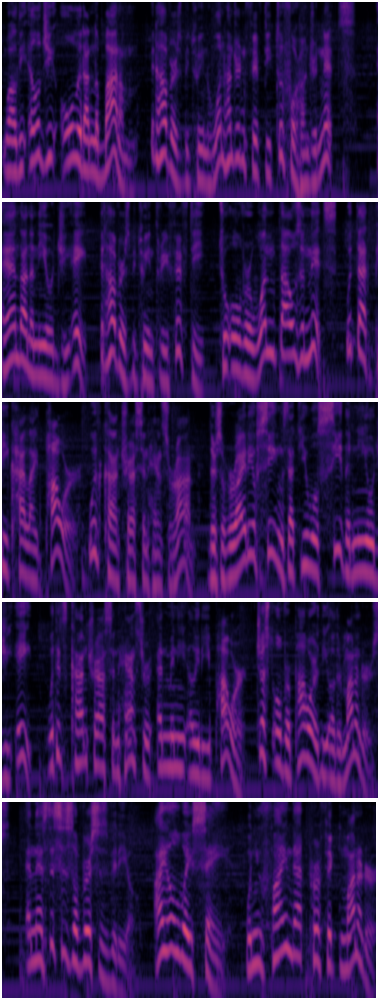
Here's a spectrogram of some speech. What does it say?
while the LG OLED on the bottom, it hovers between 150 to 400 nits and on the Neo G8, it hovers between 350 to over 1000 nits with that peak highlight power with contrast enhancer on. There's a variety of scenes that you will see the Neo G8 with its contrast enhancer and mini LED power just overpower the other monitors. And as this is a versus video, I always say, when you find that perfect monitor,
